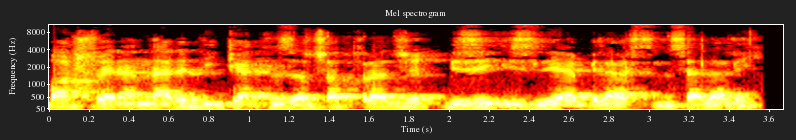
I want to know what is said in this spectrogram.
baş verənləri diqqətinizə çatdıracaq. Bizi izləyə bilərsiniz. Hələlik.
